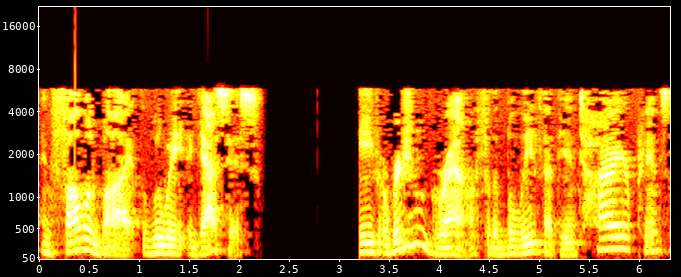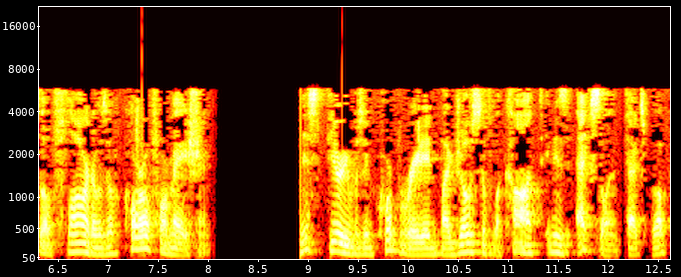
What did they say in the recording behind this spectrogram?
and followed by Louis Agassiz gave original ground for the belief that the entire peninsula of Florida was a coral formation. This theory was incorporated by Joseph LeConte in his excellent textbook,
